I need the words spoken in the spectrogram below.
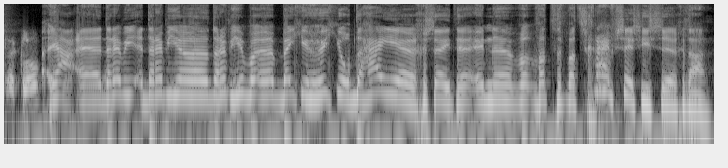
Dat klopt. Ja, eh, daar heb je, daar heb je, eh, daar heb je eh, een beetje hutje op de hei gezeten. En wat, wat, schrijfsessies gedaan.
